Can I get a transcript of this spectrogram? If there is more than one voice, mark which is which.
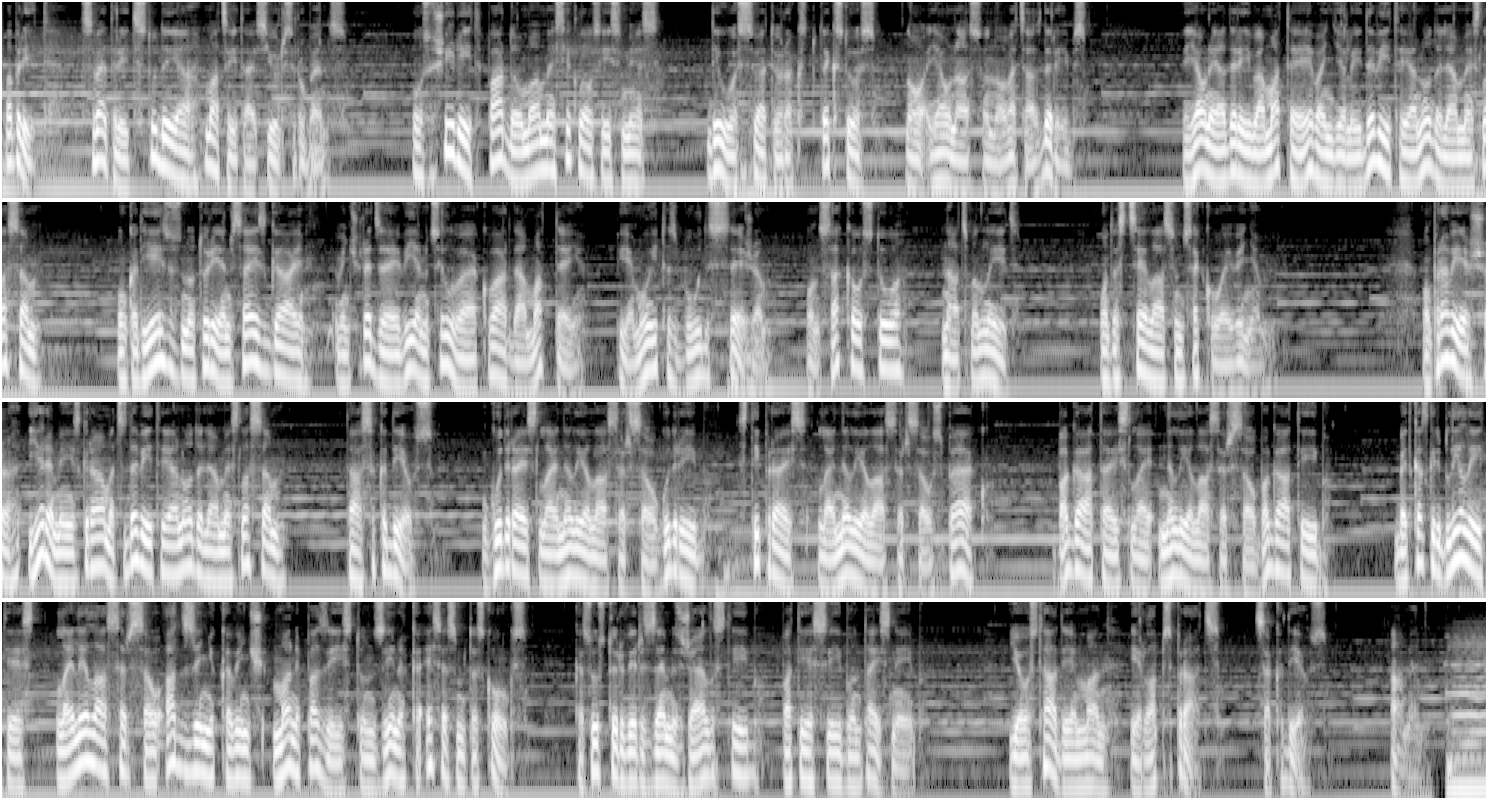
Speaker 1: Labrīt! Svētrīt studijā mācītājs Juris Rubens. Mūsu šī rīta pārdomā mēs ieklausīsimies divos svēto rakstu tekstos no jaunās un no vecās derības. Jaunajā derībā Mateja evaņģēlīja 9. nodaļā mēs lasām, un kad Jēzus no turienes aizgāja, viņš redzēja vienu cilvēku vārdā Mateju pie muitas būdas sēžam, un saka uz to: Nāc man līdzi! Un tas cēlās un sekoja viņam un pravieša Jeremijas grāmatas 9. nodaļā mēs lasām, tā saka Dievs: Gudrais, lai nelielās ar savu gudrību, stiprais, lai nelielās ar savu spēku, bagātais, lai nelielās ar savu bagātību, bet kas grib lielīties, lai lielās ar savu atziņu, ka viņš mani pazīst un zina, ka es esmu tas kungs, kas uztur virs zemes žēlastību, patiesību un taisnību. Jo uz tādiem man ir labs prāts, saka Dievs. Āmen!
